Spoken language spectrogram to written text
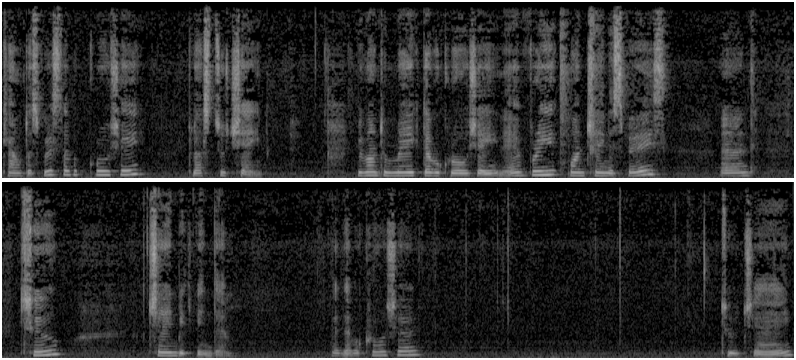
count as first double crochet plus 2 chain we want to make double crochet in every one chain space and two chain between them. A double crochet two chain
